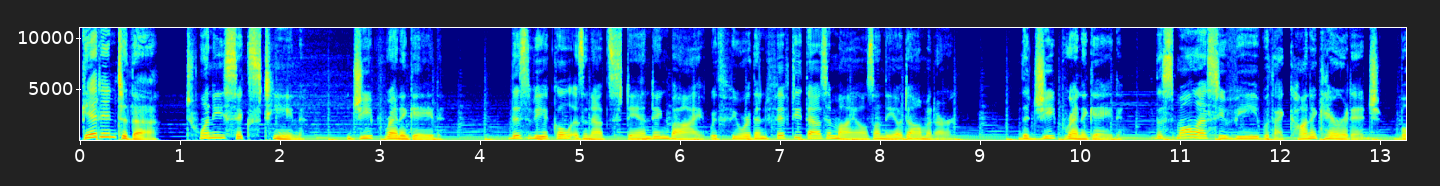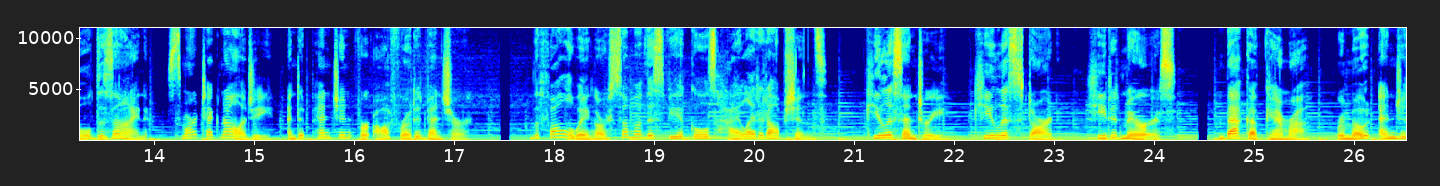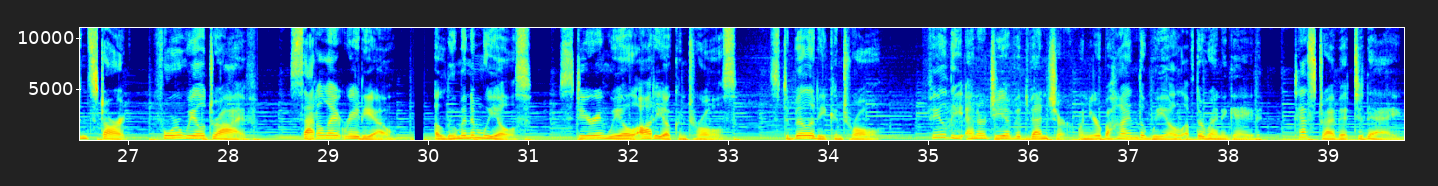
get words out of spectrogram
Get into the 2016 Jeep Renegade. This vehicle is an outstanding buy with fewer than 50,000 miles on the odometer. The Jeep Renegade, the small SUV with iconic heritage, bold design, smart technology, and a penchant for off-road adventure. The following are some of this vehicle's highlighted options. Keyless entry, keyless start, heated mirrors, backup camera, remote engine start, four-wheel drive, satellite radio, aluminum wheels, steering wheel audio controls, stability control. Feel the energy of adventure when you're behind the wheel of the Renegade. Test drive it today.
